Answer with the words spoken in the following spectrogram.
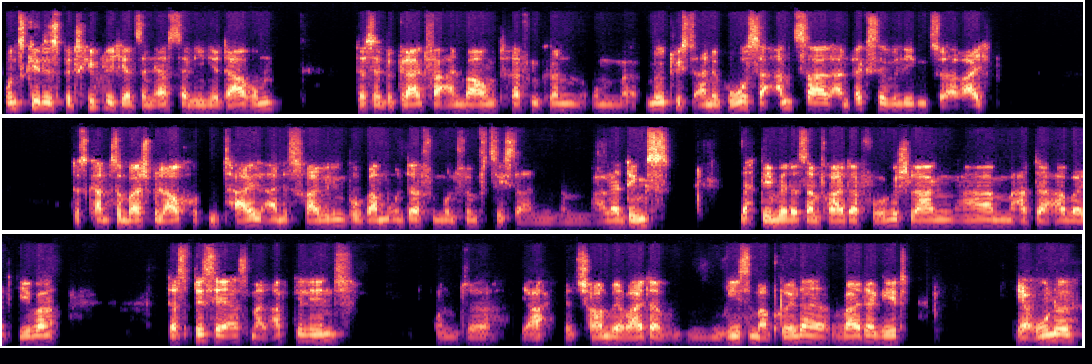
Uns geht es betrieblich jetzt in erster Linie darum, dass wir Begleitvereinbarungen treffen können, um möglichst eine große Anzahl an Wechselwilligen zu erreichen. Das kann zum Beispiel auch ein Teil eines Freiwilligenprogramms unter 55 sein. Allerdings, nachdem wir das am Freitag vorgeschlagen haben, hat der Arbeitgeber das bisher erstmal abgelehnt. Und äh, ja, jetzt schauen wir weiter, wie es im April da weitergeht. Ja, ohne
